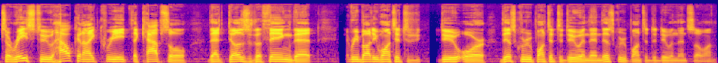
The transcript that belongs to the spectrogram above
it's a race to how can I create the capsule that does the thing that everybody wanted to do, or this group wanted to do, and then this group wanted to do, and then so on.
